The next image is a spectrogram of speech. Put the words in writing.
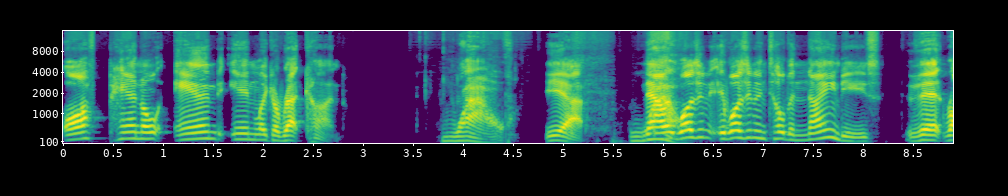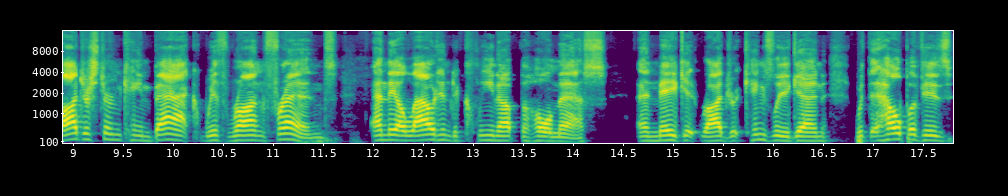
off panel and in like a retcon. wow. Yeah. Now Wow. it wasn't it wasn't until the 90s that Roger Stern came back with Ron Frenz and they allowed him to clean up the whole mess and make it Roderick Kingsley again with the help of his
